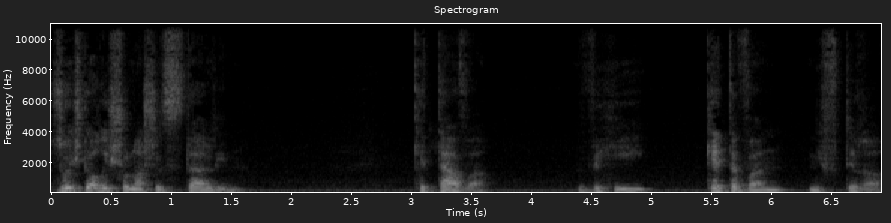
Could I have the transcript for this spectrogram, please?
זו אשתו הראשונה של סטלין, כתבה, והיא כתבן נפטרה.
